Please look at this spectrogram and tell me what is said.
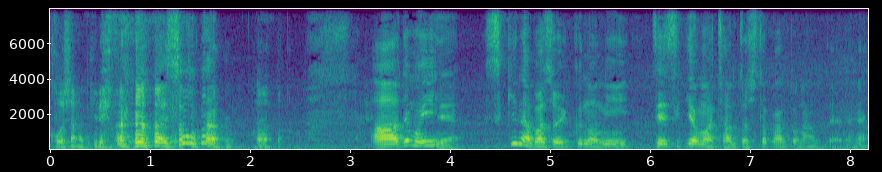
校舎の綺麗さ。そうなのああでもいいね。好きな場所行くのに成績はまあちゃんとしとかんとなみたいなね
